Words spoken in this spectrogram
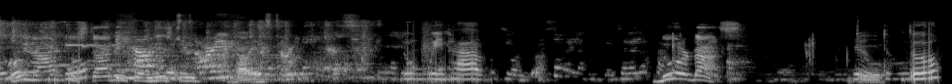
We have to study We for history. history Have- for history. Do we have Do or does? Do, do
